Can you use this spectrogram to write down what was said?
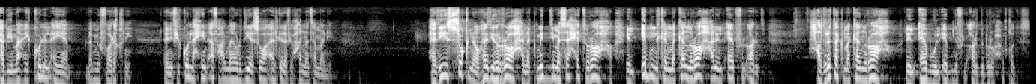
أبي معي كل الأيام. لم يفارقني. لأن في كل حين أفعل ما يرضي يسوع قال كده في يوحنا 8 هذه السكنة وهذه الراحة إنك مدي مساحة راحة. الابن كان مكان راحة للآب في الأرض. حضرتك مكان راحة للآب والابن في الأرض بالروح القدس.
